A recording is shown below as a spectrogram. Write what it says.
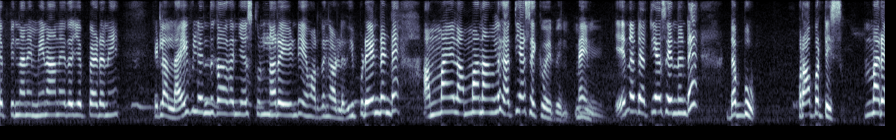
చెప్పిందని మీ నాన్న ఏదో చెప్పాడని ఇట్లా లైఫ్లు ఎందుకు ఆగం చేసుకుంటున్నారో ఏంటి ఏం అర్థం కావట్లేదు. ఇప్పుడు ఏంటంటే అమ్మాయిల అమ్మా నాన్నలకు అత్యాశ ఎక్కువైపోయింది. మెయిన్ ఏంటంటే అత్యాశ ఏంటంటే డబ్బు ప్రాపర్టీస్ మరి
